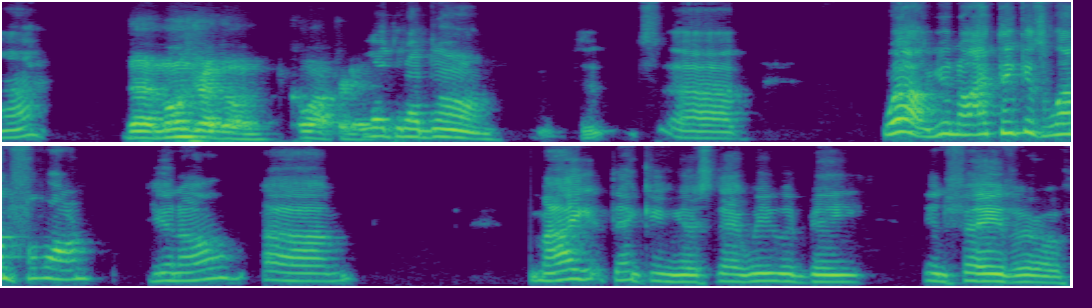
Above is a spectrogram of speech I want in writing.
Huh? The Mondragon cooperative. Mondragon. Uh, well, you know, I think it's one form. You know, um, my thinking is that we would be in favor of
